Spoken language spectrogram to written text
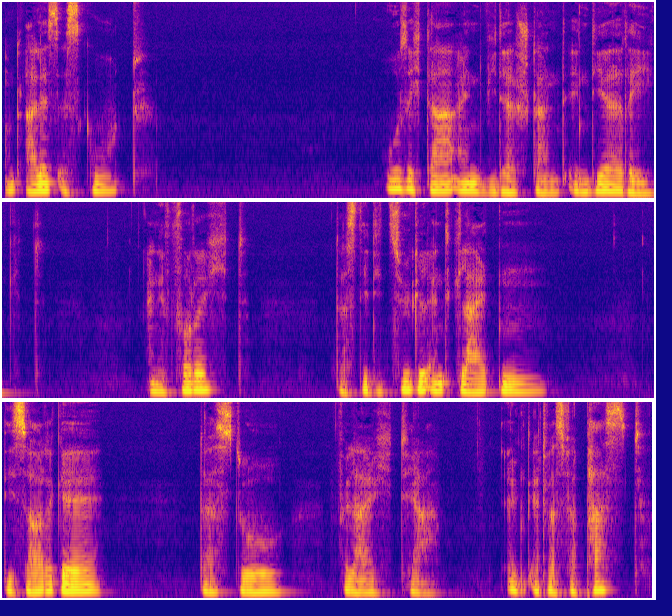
und alles ist gut, wo sich da ein Widerstand in dir regt, eine Furcht, dass dir die Zügel entgleiten, die Sorge, dass du vielleicht ja irgendetwas verpasst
